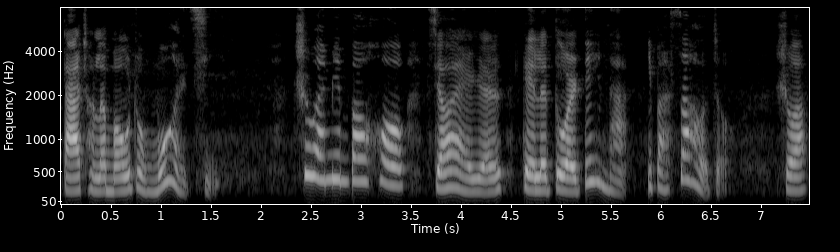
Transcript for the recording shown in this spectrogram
达成了某种默契。吃完面包后，小矮人给了朵尔蒂娜一把扫帚，说：“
